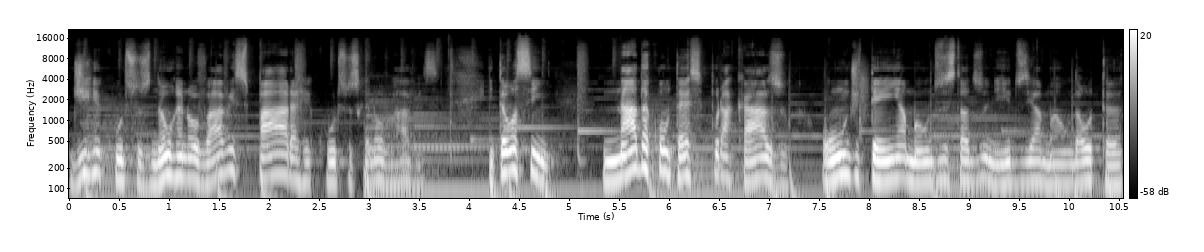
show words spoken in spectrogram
de recursos não renováveis para recursos renováveis. Então, assim, nada acontece por acaso onde tem a mão dos Estados Unidos e a mão da OTAN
